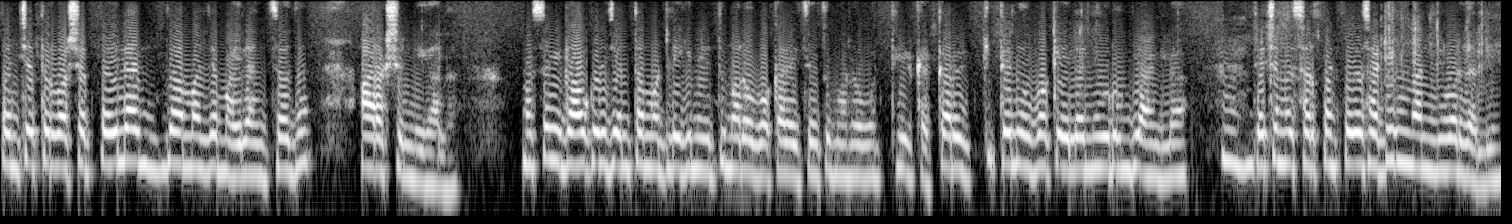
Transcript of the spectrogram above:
पंच्याहत्तर वर्षात पहिल्यांदा म्हणजे महिलांचं आरक्षण निघालं. मग सगळी गावकरी जनता म्हटली की नाही तुम्हाला उभं करायचं तुम्हाला उभं ठीक आहे. कारण त्याने उभं केलं निवडून बी आणलं. त्याच्यानंतर सरपंच पदासाठी माझी निवड झाली.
